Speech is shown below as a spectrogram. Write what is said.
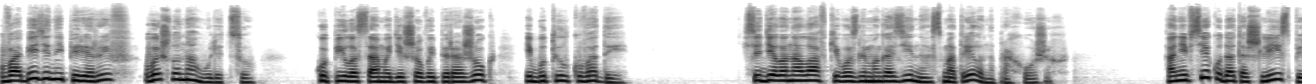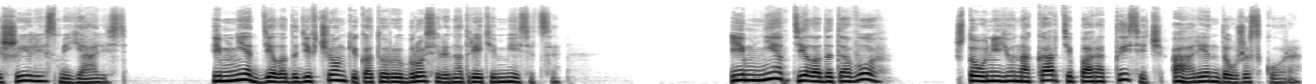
В обеденный перерыв вышла на улицу. Купила самый дешевый пирожок и бутылку воды. Сидела на лавке возле магазина, смотрела на прохожих. Они все куда-то шли, спешили, смеялись. Им нет дела до девчонки, которую бросили на третьем месяце. Им нет дела до того, что у нее на карте пара тысяч, а аренда уже скоро.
